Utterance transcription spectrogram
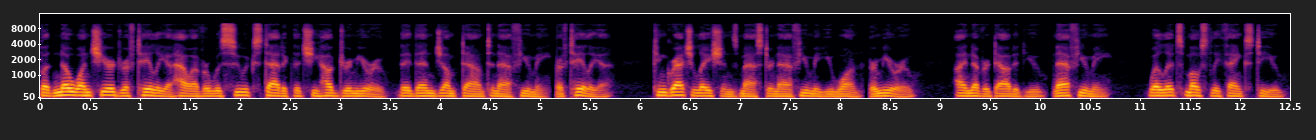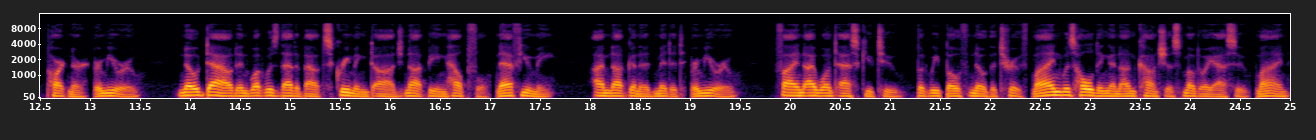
but no one cheered Raphtalia however was so ecstatic that she hugged Rimuru, they then jumped down to Naofumi. Raphtalia. Congratulations Master Naofumi you won. Rimuru. I never doubted you. Naofumi. Well it's mostly thanks to you, partner. Rimuru. No doubt and what was that about screaming dodge not being helpful. Naofumi. I'm not gonna admit it. Rimuru. Fine I won't ask you to, but we both know the truth. Mine was holding an unconscious Motoyasu. Mine.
